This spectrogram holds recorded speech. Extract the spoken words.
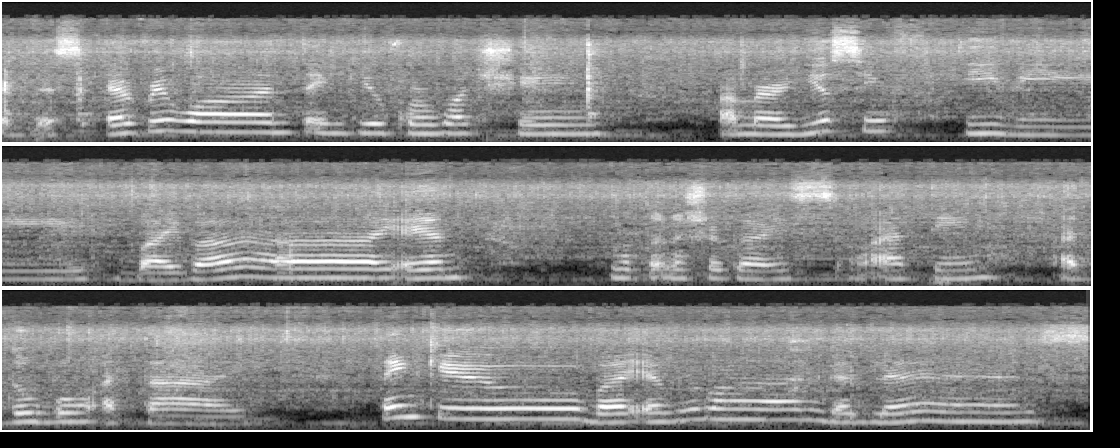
God bless everyone. Thank you for watching. Amar Yusuf TV. Bye-bye. Ayan, luto na siya, guys. Ang ating adobong atay. Thank you. Bye, everyone. God bless.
